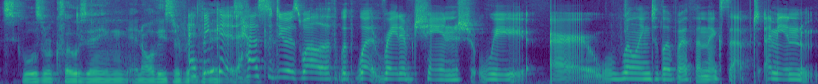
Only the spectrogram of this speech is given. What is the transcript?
schools were closing and all these different things. I think things it has to do as well with, with what rate of change we are willing to live with and accept. I mean,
